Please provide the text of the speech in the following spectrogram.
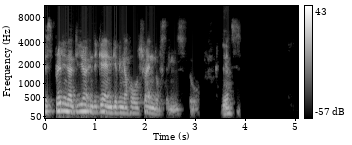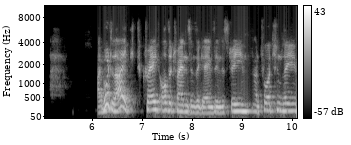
This brilliant idea, and again, giving a whole trend of things. So yeah. it's I would like to create all the trends in the games industry. Unfortunately,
